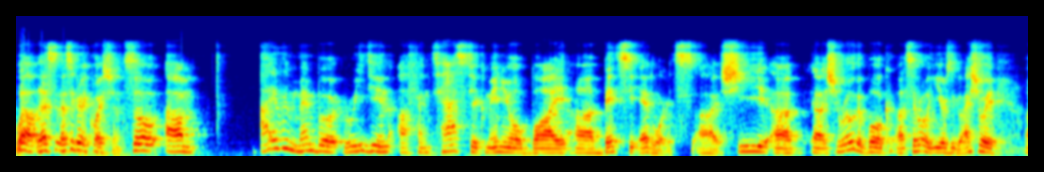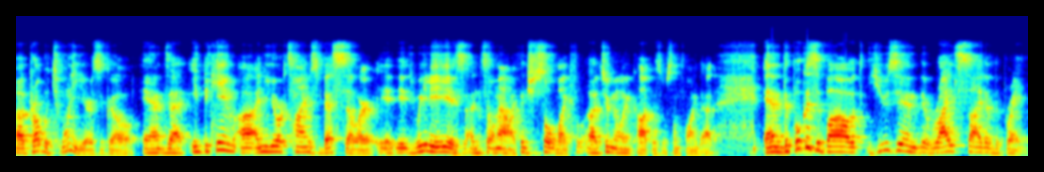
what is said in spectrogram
Well, that's that's a great question. So um, I remember reading a fantastic manual by uh, Betsy Edwards. Uh, she uh, she wrote a book several years ago, actually uh, probably 20 years ago, and uh, it became uh, a New York Times bestseller. It, it, really is until now. I think she sold like uh, 2 million copies or something like that. And the book is about using the right side of the brain.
